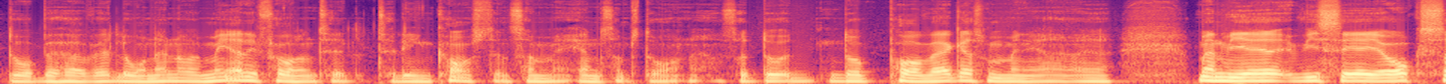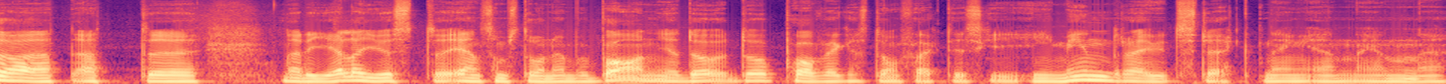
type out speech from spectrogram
då behöva låna något mer i förhållande till, till inkomsten som ensamstående. Så då, då påverkas man. Men vi, vi ser ju också att, att eh, när det gäller just ensamstående med barn, ja, då, då påverkas de faktiskt i, i mindre utsträckning än, än,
